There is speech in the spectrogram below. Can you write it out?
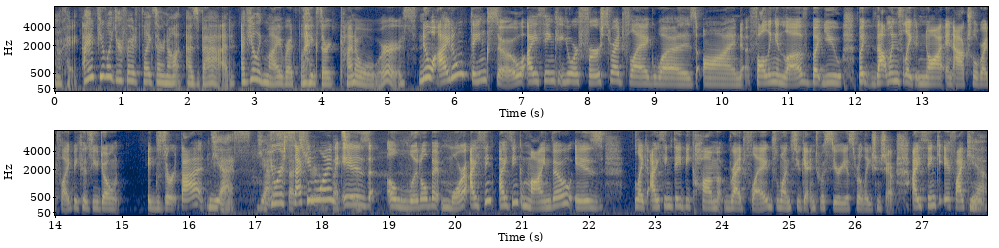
Okay. I feel like your red flags are not as bad. I feel like my red flags are kind of worse. No, I don't think so. I think your first red flag was on falling in love, but you but that one's like not an actual red flag because you don't exert that. Yes. Yes. Your second true, one that's true. is a little bit more. I think I think mine though is like I think they become red flags once you get into a serious relationship. I think if I can Yeah.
